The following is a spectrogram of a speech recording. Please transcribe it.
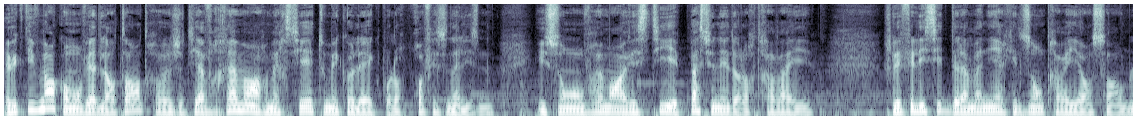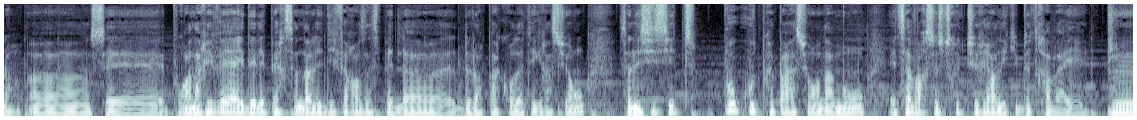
Effectivement, comme on vient de l'entendre, je tiens vraiment à remercier tous mes collègues pour leur professionnalisme. Ils sont vraiment investis et passionnés dans leur travail. Je les félicite de la manière qu'ils ont travaillé ensemble. Euh, c'est pour en arriver à aider les personnes dans les différents aspects de leur, de leur parcours d'intégration. Ça nécessite beaucoup de préparation en amont et de savoir se structurer en équipe de travail. Je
